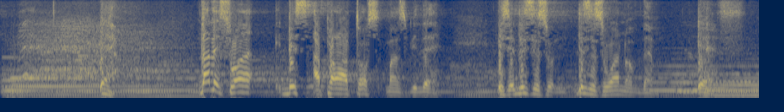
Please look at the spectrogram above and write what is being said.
Yeah. That is why this apparatus must be there. He said this is this is one of them. Yes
